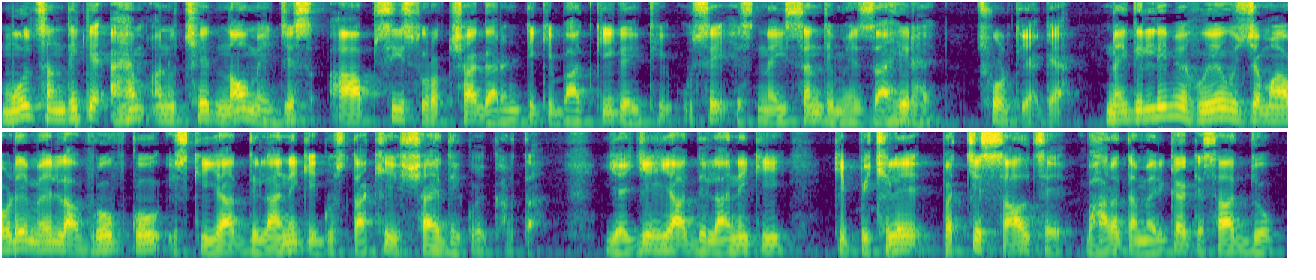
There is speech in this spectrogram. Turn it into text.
मूल संधि के अहम अनुच्छेद नौ में जिस आपसी सुरक्षा गारंटी की बात की गई थी, उसे इस नई संधि में ज़ाहिर है, छोड़ दिया गया। नई दिल्ली में हुए उस जमावड़े में लावरोव को इसकी याद दिलाने की गुस्ताखी शायद ही कोई करता। या ये याद दिलाने की कि पिछले 25 साल से भारत अमेरिका के साथ जो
